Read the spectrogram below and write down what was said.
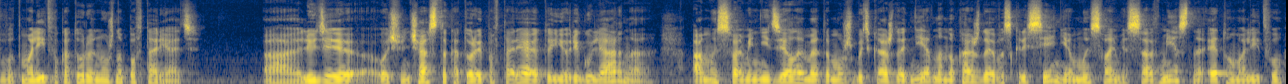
вот молитву, которую нужно повторять. А люди очень часто, которые повторяют ее регулярно, а мы с вами не делаем это, может быть, каждодневно, но каждое воскресенье мы с вами совместно эту молитву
